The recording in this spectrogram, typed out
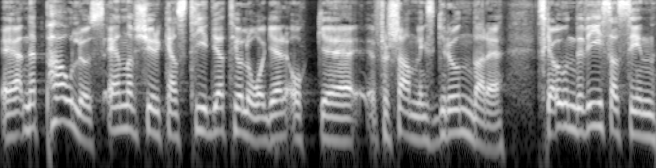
Eh, när Paulus, en av kyrkans tidiga teologer och eh, församlingsgrundare, ska undervisa sin,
